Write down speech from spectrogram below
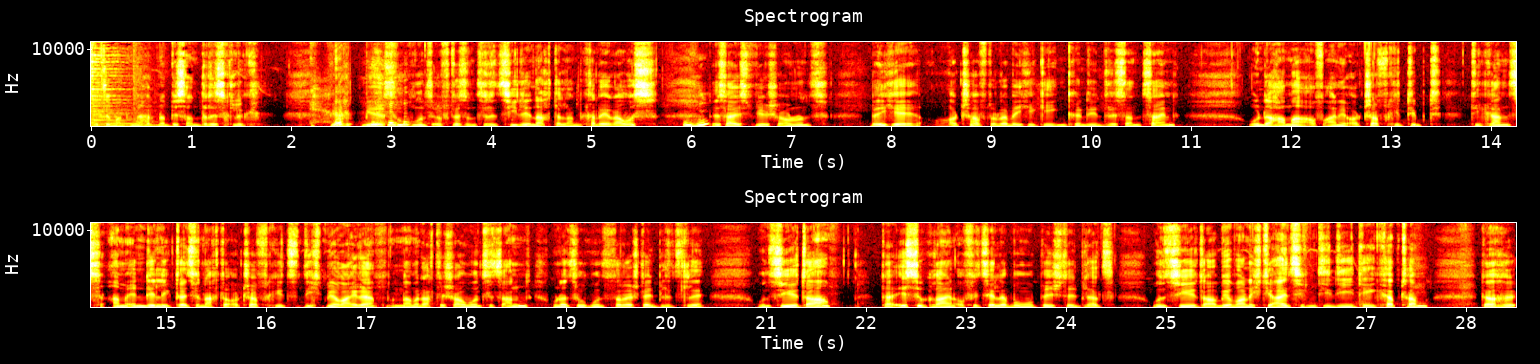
Also manchmal hat man besonderes Glück. Wir, wir suchen uns öfters unsere Ziele nach der Landkarte raus. Mhm. Das heißt, wir schauen uns, welche Ortschaft oder welche Gegend könnte interessant sein. Und da haben wir auf eine Ortschaft getippt, die ganz am Ende liegt. Also nach der Ortschaft geht es nicht mehr weiter. Und dann haben wir gedacht, das schauen wir uns jetzt an und dann suchen wir uns da ein Stellplätzle. Und siehe da, da ist sogar ein offizieller Wohnmobilstellplatz. Und siehe da, wir waren nicht die Einzigen, die die Idee gehabt haben. Da,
